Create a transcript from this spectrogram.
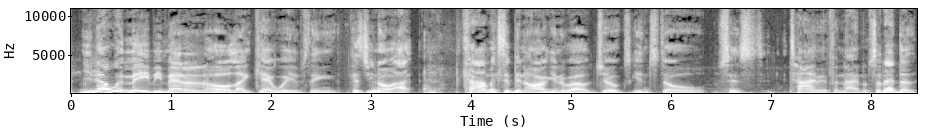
you know what made me mad at the whole like Katt Williams thing? Because you know, I comics have been arguing about jokes getting stole since time infinitum. So that does.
